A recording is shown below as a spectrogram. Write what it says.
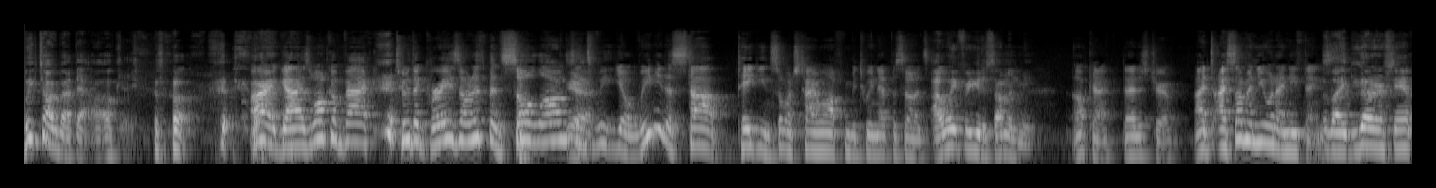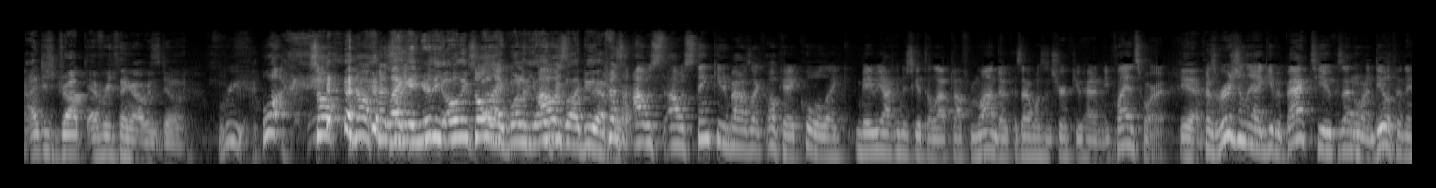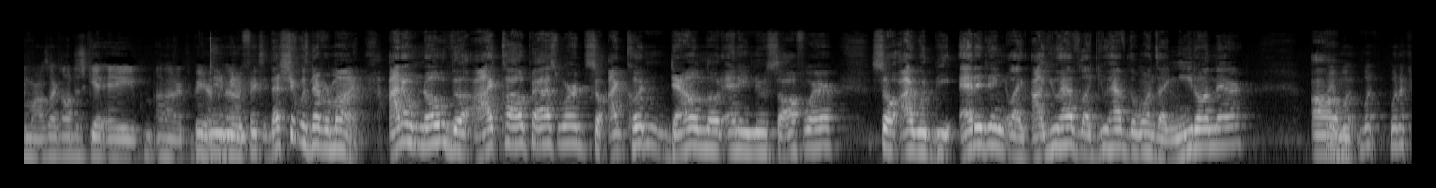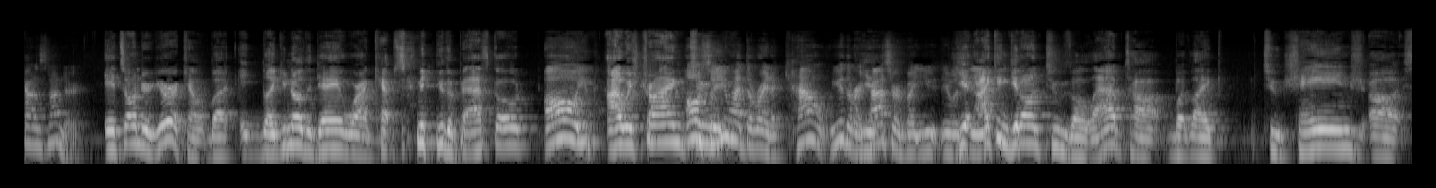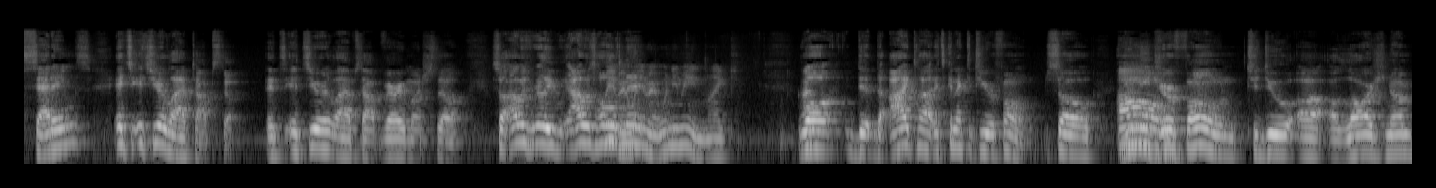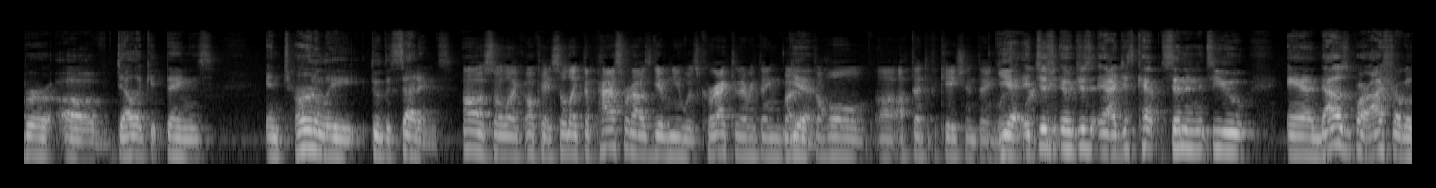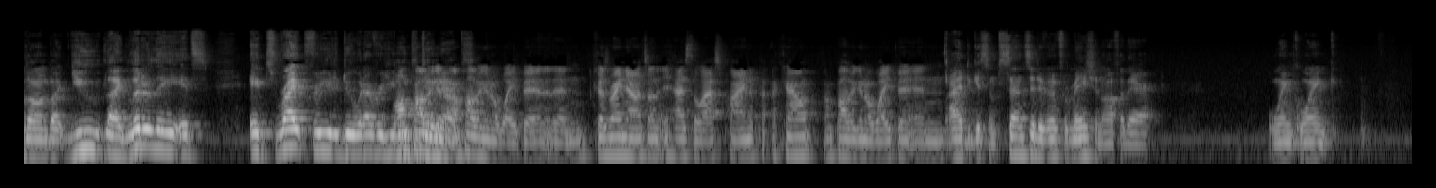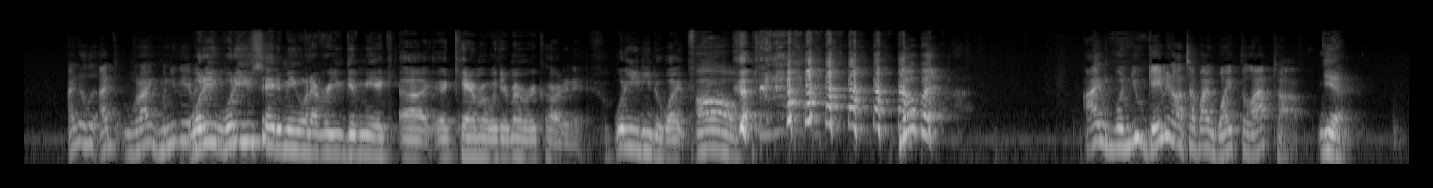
We can talk about that. Uh, Okay. All right, guys, welcome back to the Gray Zone. It's been so long since Yeah. we yo. We need to stop taking so much time off in between episodes. I wait for you to summon me. Okay, that is true. I, I summon you when I need things. Like you gotta understand, I just dropped everything I was doing. Were you- what? So no, because Like, and you're the only, so like, one of the only people I do that because. I was I was thinking about. it, I was like, okay, cool. Like maybe I can just get the laptop from Londo because I wasn't sure if you had any plans for it. Yeah. Because originally I give it back to you because I didn't want to deal with it anymore. I was like, I'll just get a another computer. needed But me to fix it. That shit was never mine. I don't know the iCloud password, so I couldn't download any new software. So I would be editing like you have like you have the ones I need on there. Um, Wait, what what what account is it under? It's under your account, but it, like you know the day where I kept sending you the passcode. Oh, you. I was trying to. Oh, so you had the right account. You had the right Yeah. password, but you it was yeah, the, I can get onto the laptop, but like to change uh, settings, it's it's your laptop still. It's it's your laptop very much so. So I was really I was Wait a holding minute, wait a minute. What do you mean? Like, Well, the, the iCloud it's connected to your phone, so you Oh. need your phone to do a, a large number of delicate things internally through the settings. oh, so like, okay, so like the password I was giving you was correct and everything, but Yeah. the whole uh, authentication thing. Yeah, it just it just I just kept sending it to you, and that was the part I struggled on. But you like literally, it's it's right for you to do whatever you Well, I'm need to do gonna I'm probably gonna wipe it and then because right now it's on it has the last pine account. I'm probably gonna wipe it and I had to get some sensitive information off of there. Wink, wink. I, I when I when you gave What do you What do you say to me whenever you give me a, uh, a camera with your memory card in it? What do you need to wipe? oh no, but I when you gave me the laptop, I wiped the laptop. yeah.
